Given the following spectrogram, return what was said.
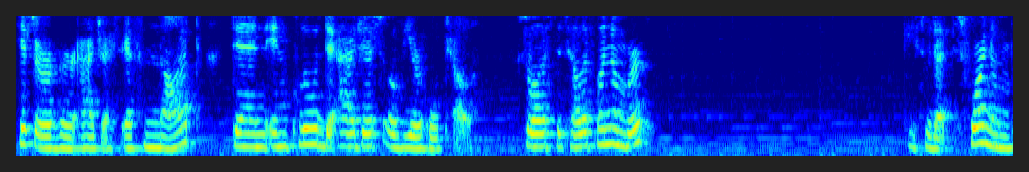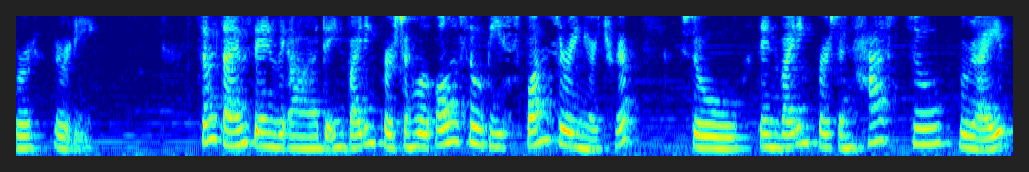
his or her address. If not, then include the address of your hotel as well as the telephone number Okay, so that's for number 30. Sometimes the, uh, the inviting person will also be sponsoring your trip. So the inviting person has to write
